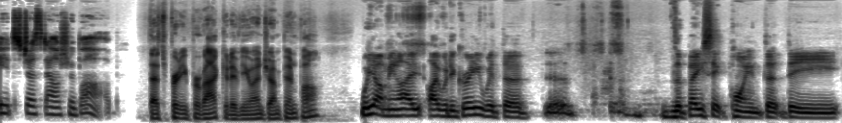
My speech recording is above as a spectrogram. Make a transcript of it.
It's just Al Shabaab. That's pretty provocative. You want to jump in, Paul? Well, yeah, I mean, I, I would agree with the uh, the basic point that the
